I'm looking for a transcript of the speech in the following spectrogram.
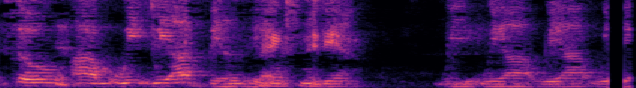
So um, we, we are building. Thanks, media. We, we are we are we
